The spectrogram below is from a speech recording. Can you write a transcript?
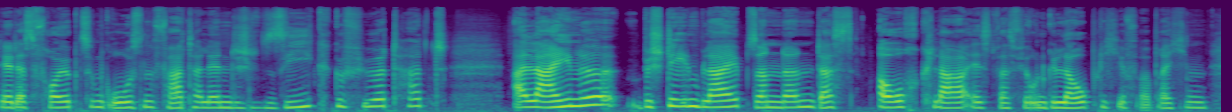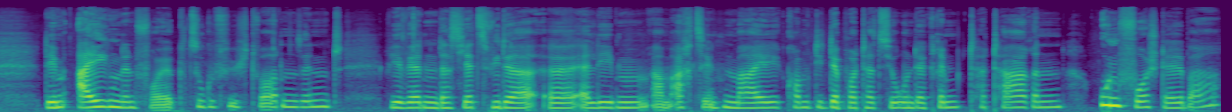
der das Volk zum großen vaterländischen Sieg geführt hat, alleine bestehen bleibt, sondern dass auch klar ist, was für unglaubliche Verbrechen dem eigenen Volk zugefügt worden sind. Wir werden das jetzt wieder äh, erleben. Am 18. Mai kommt die Deportation der Krim-Tataren. Unvorstellbar.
